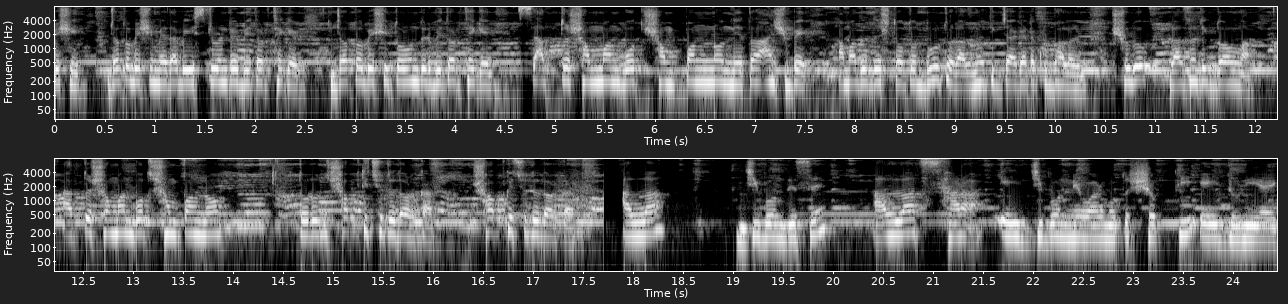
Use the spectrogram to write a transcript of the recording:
বেশি যত বেশি মেধাবী স্টুডেন্টের ভিতর থেকে, যত বেশি তরুণদের ভিতর থেকে আত্মসম্মান, বোধ সম্পন্ন নেতা আসবে, আমাদের দেশ তত দ্রুত রাজনৈতিক জায়গাটা খুব ভালো হবে শুধু রাজনৈতিক দল না, আত্মসম্মান, বোধ সম্পন্ন তরুণ সব কিছুতে দরকার সব কিছুতে দরকার। আল্লাহ জীবন দিছে। আল্লাহ ছাড়া এই জীবন নেওয়ার মতো শক্তি এই দুনিয়ায়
